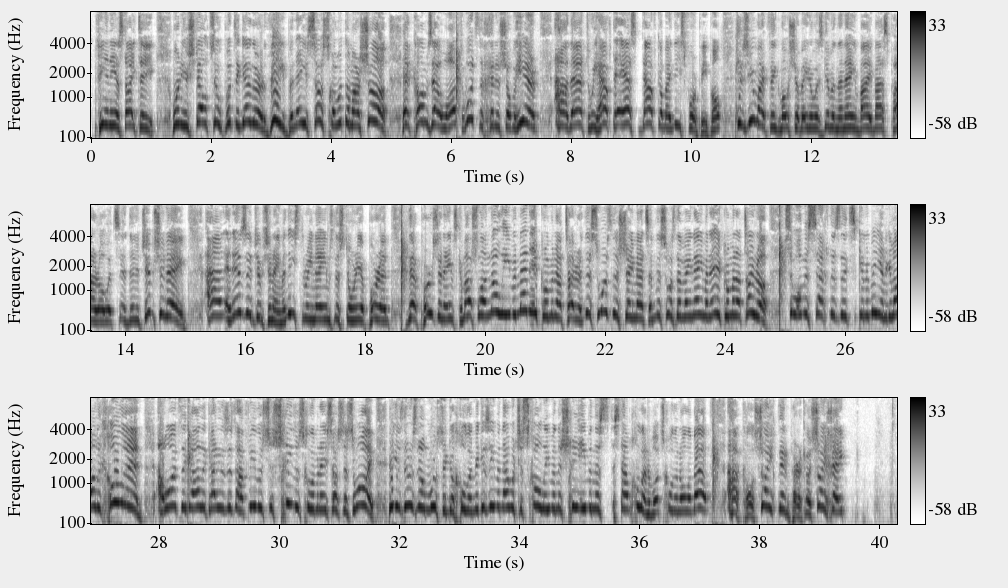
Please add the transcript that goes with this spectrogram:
When you to put together the Bnei Yisachar with the Marsha, it comes out what? What's the Chiddush over here? Uh, that we have to ask Dafka by these four people, because you might think Moshe Rabbeinu was given the name by Bas Paro, it's the Egyptian name, and it is Egyptian name, and these three names, the story of Purim, their Persian names, Kamashla, no, even then Ikram and Atayra, this was the Shemetz, and this was the main name, and Ikram and Atayra. So what Masech this is going to be, and Gavaldik Chulin, and what's the Gavaldik Chulin? Is that's why. Because there is no musig chulin. Because even that which is chol, even the shchi, even the stam chulin, what's chulin all about? Ah, kol then perika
